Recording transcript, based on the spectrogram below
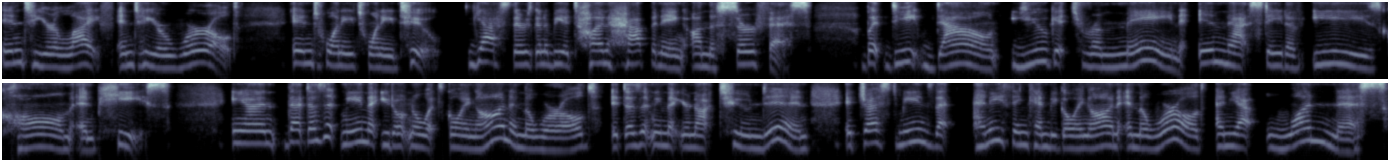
into your life, into your world in 2022. Yes, there's going to be a ton happening on the surface, but deep down, you get to remain in that state of ease, calm, and peace. And that doesn't mean that you don't know what's going on in the world. It doesn't mean that you're not tuned in. It just means that anything can be going on in the world, and yet oneness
